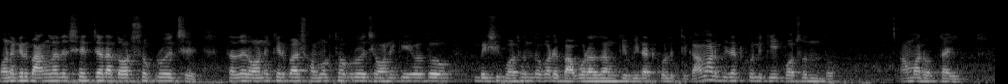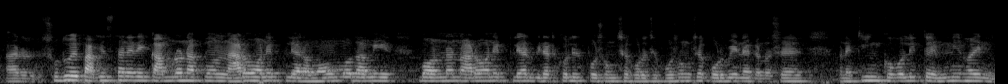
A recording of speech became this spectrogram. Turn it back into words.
অনেকের বাংলাদেশের যারা দর্শক রয়েছে, তাদের অনেকের বা সমর্থক রয়েছে, অনেকেই হয়তো বেশি পছন্দ করে বাবর আজমকে বিরাট কোহলির থেকে। আমার বিরাট কোহলিকেই পছন্দ। আমারও তাই। আর শুধু এই পাকিস্তানের এই কামরন আকমল না আরও অনেক প্লেয়ার মোহাম্মদ আমির বা অন্যান্য আরও অনেক প্লেয়ার বিরাট কোহলির প্রশংসা করেছে। প্রশংসা করবেই না কেন? সে মানে কিং কোহলি তো এমনি হয়নি।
